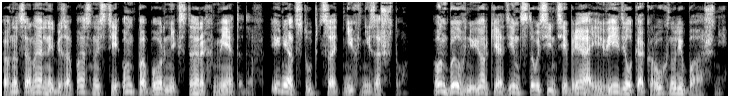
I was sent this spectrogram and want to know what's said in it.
В национальной безопасности он поборник старых методов и не отступится от них ни за что. Он был в Нью-Йорке 11 сентября и видел, как рухнули башни.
